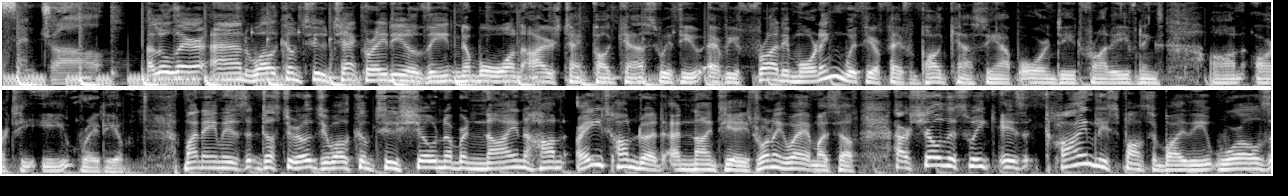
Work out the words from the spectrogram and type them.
Central. Hello there, and welcome to Tech Radio, the number one Irish tech podcast, with you every Friday morning with your favourite podcasting app, or indeed Friday evenings on RTE Radio. My name is Dusty Rhodes. You're welcome to show number 898, running away at myself. Our show this week is kindly sponsored by the world's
